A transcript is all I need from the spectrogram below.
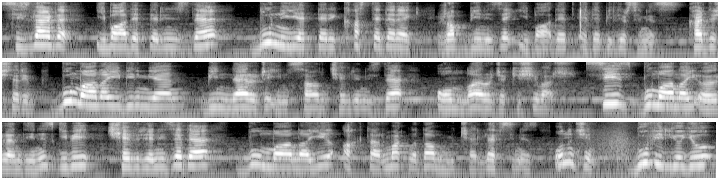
Sizler de ibadetlerinizde bu niyetleri kastederek Rabbinize ibadet edebilirsiniz. Kardeşlerim, bu manayı bilmeyen binlerce insan çevrenizde onlarca kişi var. Siz bu manayı öğrendiğiniz gibi çevrenize de bu manayı aktarmakla da mükellefsiniz. Onun için bu videoyu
